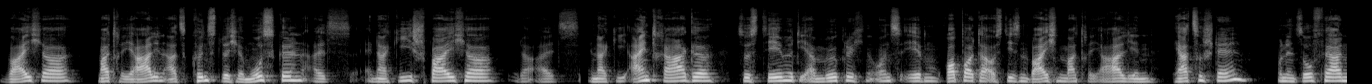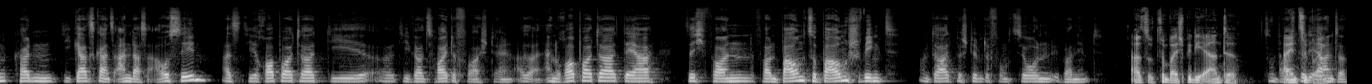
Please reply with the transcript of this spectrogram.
weicher Materialien als künstliche Muskeln, als Energiespeicher oder als Energieeintragesysteme, die ermöglichen uns eben Roboter aus diesen weichen Materialien herzustellen. Und insofern können die ganz, ganz anders aussehen als die Roboter, die, äh, die wir uns heute vorstellen. Also ein Roboter, der sich von, von Baum zu Baum schwingt und dort bestimmte Funktionen übernimmt. Also zum Beispiel die Ernte. Zum Beispiel die Ernte.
